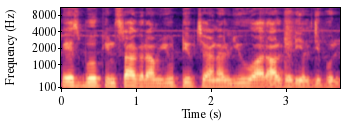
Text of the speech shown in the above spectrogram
Facebook, Instagram, YouTube channel. You are already eligible.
